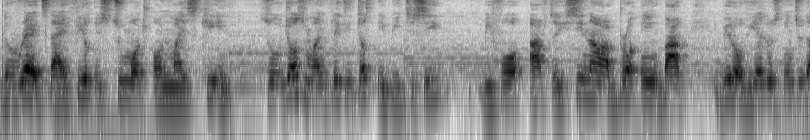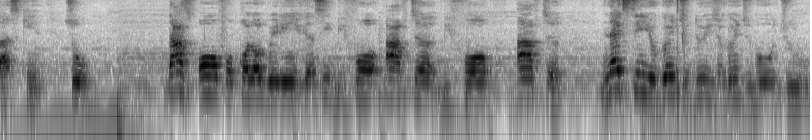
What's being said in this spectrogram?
the reds that I feel is too much on my skin. So just manipulate it just a bit. You see, before, after. You see now I brought in back a bit of yellows into that skin. So that's all for color grading. You can see before, after, before, after. Next thing you're going to do is you're going to go to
